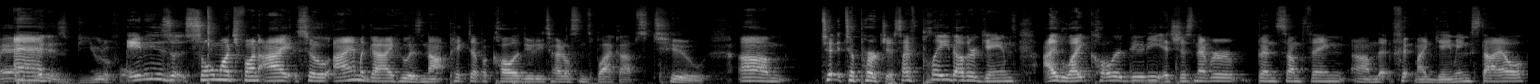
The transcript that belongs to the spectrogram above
and, it is beautiful. It is so much fun. I so I'm a guy who has not picked up a Call of Duty title since Black Ops 2. Um to, to purchase. I've played other games. I like Call of Duty. It's just never been something um, that fit my gaming style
